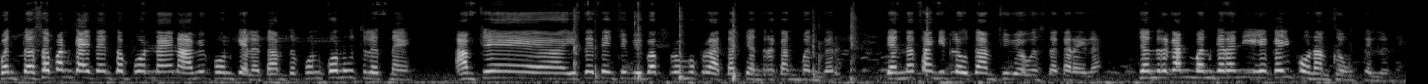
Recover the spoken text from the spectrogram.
पण तसं पण काय त्यांचा फोन नाही ना आम्ही फोन केला तर आमचा फोन कोण उचलत नाही. आमचे इथे त्यांचे विभाग प्रमुख राहतात चंद्रकांत बनगर. त्यांना सांगितलं होतं आमची व्यवस्था करायला. चंद्रकांत बनगरांनी एकही फोन आमचा उचलला नाही.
